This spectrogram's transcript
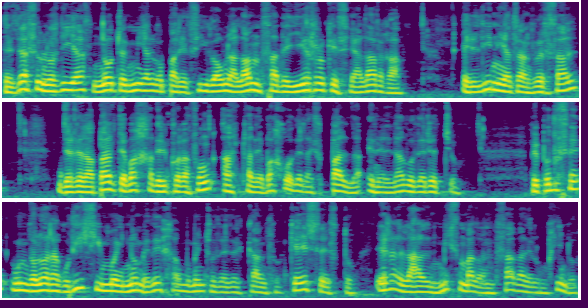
Desde hace unos días noto en mí algo parecido a una lanza de hierro que se alarga en línea transversal desde la parte baja del corazón hasta debajo de la espalda, en el lado derecho. Me produce un dolor agudísimo y no me deja un momento de descanso. ¿Qué es esto? Era la misma lanzada de Longino.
